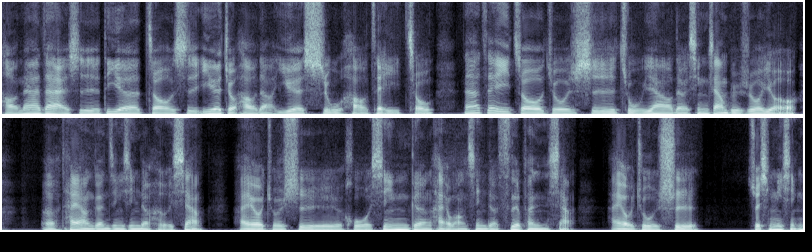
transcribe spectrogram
好，那再来是第二周，是一月九号到一月十五号这一周。那这一周就是主要的星象，比如说有呃太阳跟金星的合相，还有就是火星跟海王星的四分相，还有就是水星逆行。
